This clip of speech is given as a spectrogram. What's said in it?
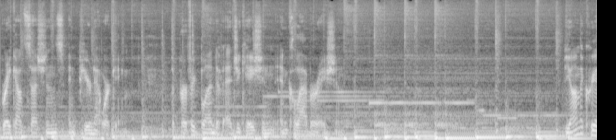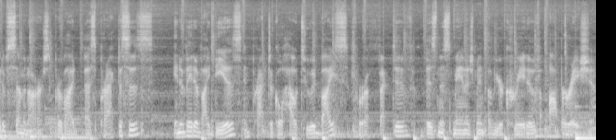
breakout sessions, and peer networking. The perfect blend of education and collaboration. Beyond the Creative seminars provide best practices, innovative ideas, and practical how to advice for effective business management of your creative operation.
